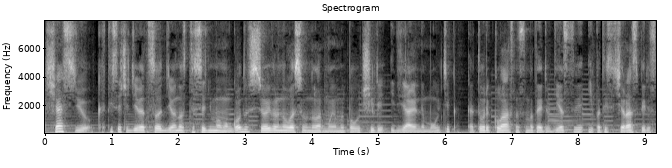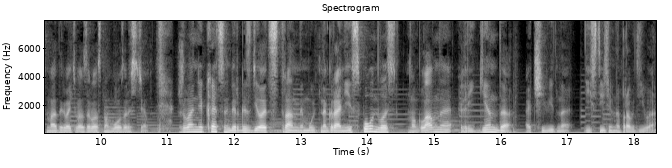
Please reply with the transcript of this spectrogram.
К счастью, к 1997 году все вернулось в норму, и мы получили идеальный мультик, который классно смотреть в детстве и по тысяче раз пересматривать в взрослом возрасте. Желание Кэтценберга сделать странный мульт на грани исполнилось, но главное, легенда, очевидно, действительно правдива.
